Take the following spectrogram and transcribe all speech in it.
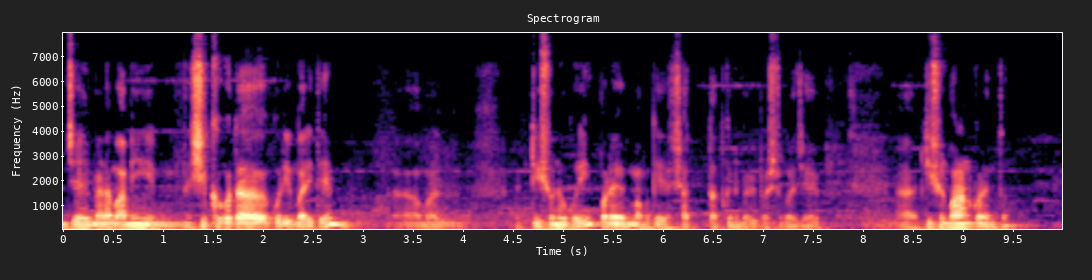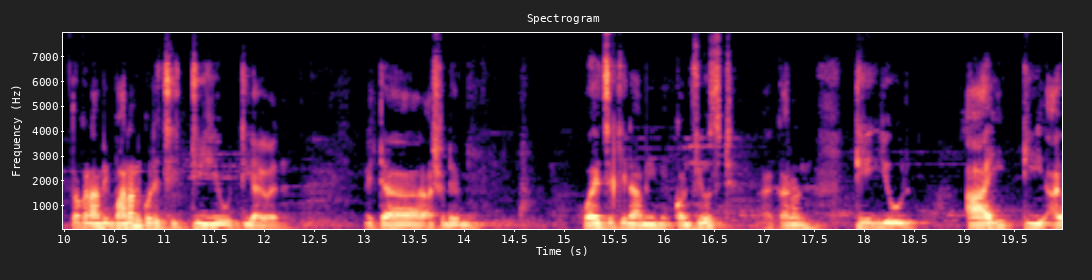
যে ম্যাডাম আমি শিক্ষকতা করি বাড়িতে আমার টিউশনও করি। পরে আমাকে তাৎক্ষণিকভাবে প্রশ্ন করে যে টিউশন বানান করেন তো? তখন আমি বানান করেছি T U T I N এটা আসলে হয়েছে কি না আমি কনফিউজড কারণ T U I T I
